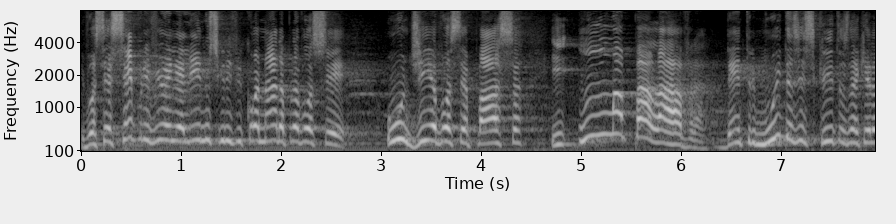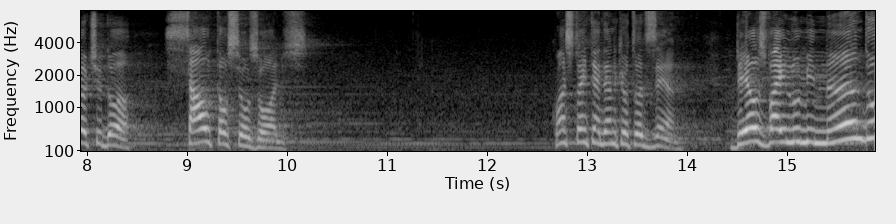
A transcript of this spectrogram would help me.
e você sempre viu ele ali e não significou nada para você. Um dia você passa e uma palavra, dentre muitas escritas naquele outdoor, salta aos seus olhos. Quantos estão entendendo o que eu estou dizendo? Deus vai iluminando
